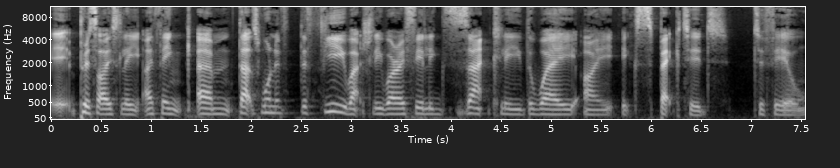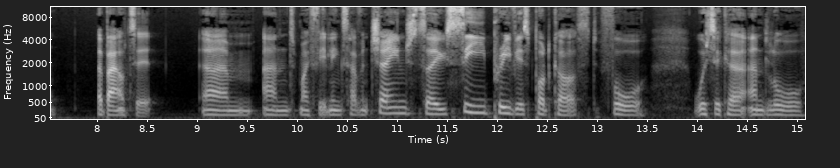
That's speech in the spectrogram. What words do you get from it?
it, precisely. I think um, that's one of the few actually where I feel exactly the way I expected to feel about it, um, and my feelings haven't changed. So see previous podcast for Whitaker and Law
